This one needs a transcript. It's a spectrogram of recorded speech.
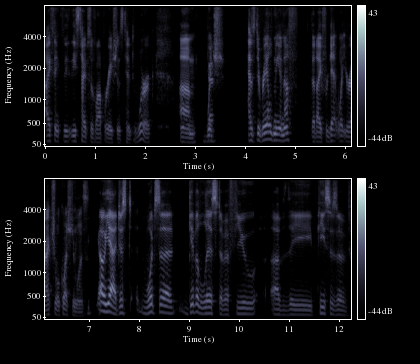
i think th- these types of operations tend to work um, which has derailed me enough that i forget what your actual question was. Oh yeah just what's a give a list of a few of the pieces of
